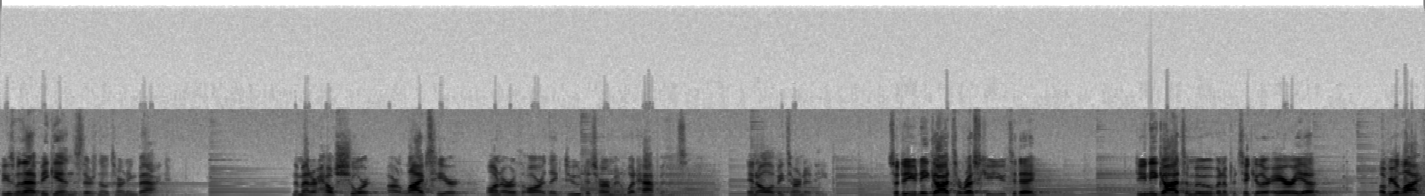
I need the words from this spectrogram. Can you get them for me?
Because when that begins, there's no turning back. No matter how short our lives here on earth are, they do determine what happens in all of eternity. So, do you need God to rescue you today? Do you need God to move in a particular area of your life?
